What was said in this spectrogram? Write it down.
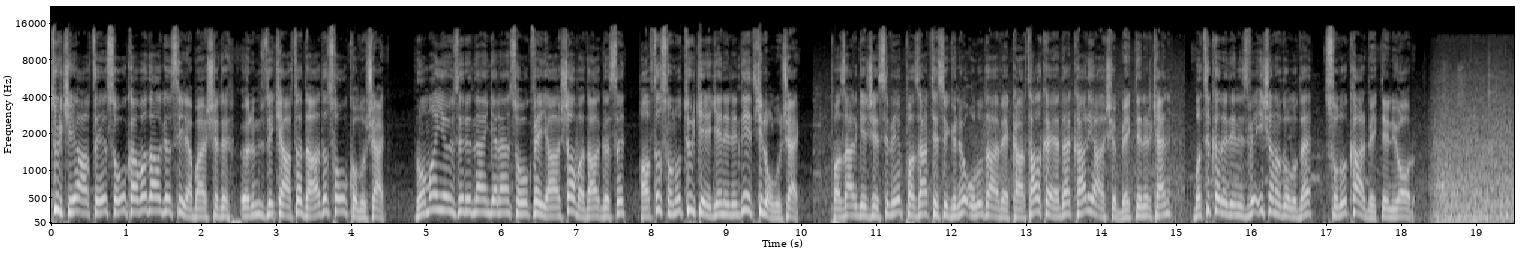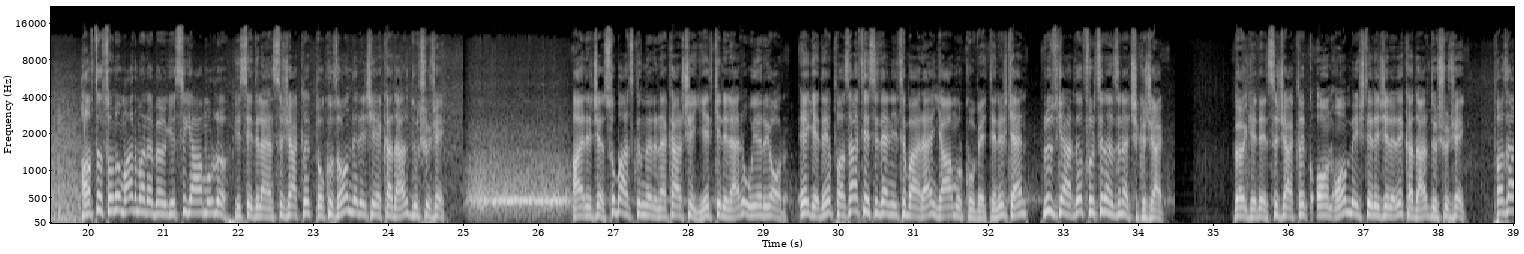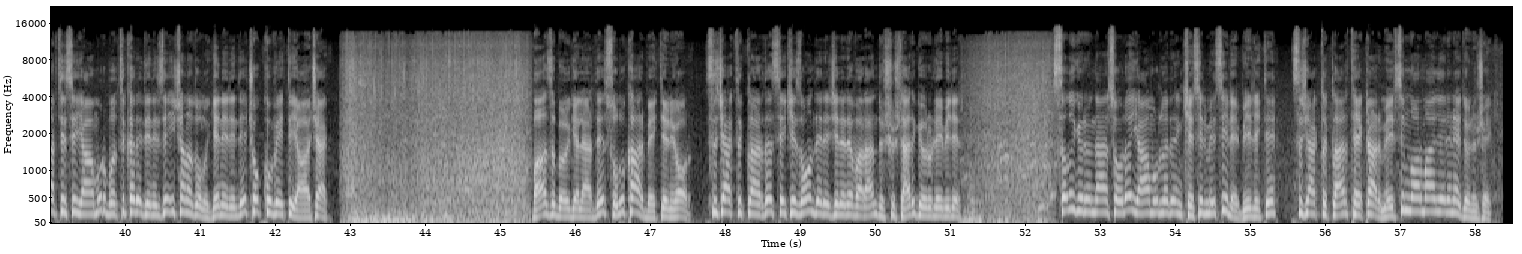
Türkiye haftaya soğuk hava dalgasıyla başladı. Önümüzdeki hafta daha da soğuk olacak. Romanya üzerinden gelen soğuk ve yağışlı hava dalgası hafta sonu Türkiye genelinde etkili olacak. Pazar gecesi ve pazartesi günü Uludağ ve Kartalkaya'da kar yağışı beklenirken Batı Karadeniz ve İç Anadolu'da sulu kar bekleniyor. Hafta sonu Marmara bölgesi yağmurlu. Hissedilen sıcaklık 9-10 dereceye kadar düşecek. Ayrıca su baskınlarına karşı yetkililer uyarıyor. Ege'de pazartesiden itibaren yağmur kuvvetlenirken rüzgarda fırtına hızına çıkacak. Bölgede sıcaklık 10-15 derecelere kadar düşecek. Pazartesi yağmur Batı Karadeniz'e İç Anadolu genelinde çok kuvvetli yağacak. Bazı bölgelerde sulu kar bekleniyor. Sıcaklıklarda 8-10 derecelere varan düşüşler görülebilir. Salı gününden sonra yağmurların kesilmesiyle birlikte sıcaklıklar tekrar mevsim normallerine dönecek.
